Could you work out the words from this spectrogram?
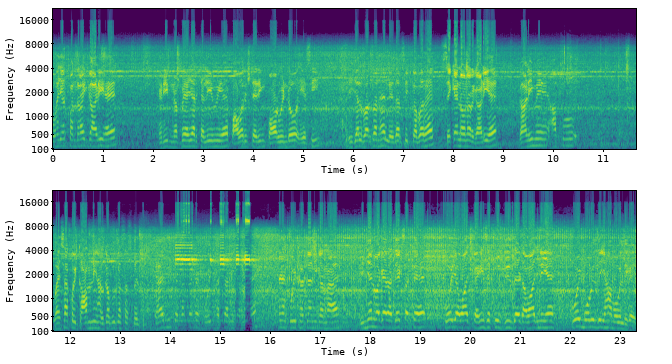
दो हज़ार पंद्रह की गाड़ी है। करीब नब्बे हज़ार चली हुई है। Power steering power window AC diesel version है लेदर सीट कवर है। सेकेंड ओनर गाड़ी है। गाड़ी में आपको वैसा कोई काम नहीं, हल्का फुल्का सस्पेंस टायर भी चेकअप करना है, कोई खर्चा नहीं करना है। कोई खर्चा नहीं करना है। इंजन वगैरह देख सकते हैं। कोई आवाज़ कहीं से कुछ दिस दैट आवाज़ नहीं है। कोई मोबिल दी, यहाँ मोबिल दिखाई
